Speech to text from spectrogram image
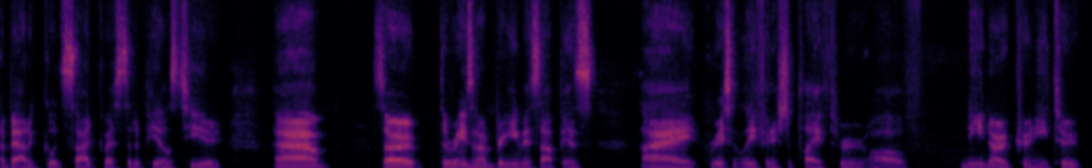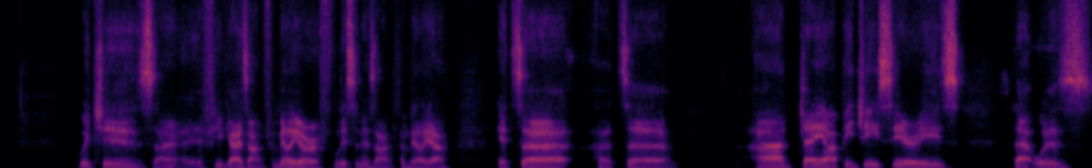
about a good side quest that appeals to you? Um, so the reason I'm bringing this up is I recently finished a playthrough of Ni no Kuni 2, which is uh, if you guys aren't familiar or if listeners aren't familiar, it's a it's a uh, JRPG series that was,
